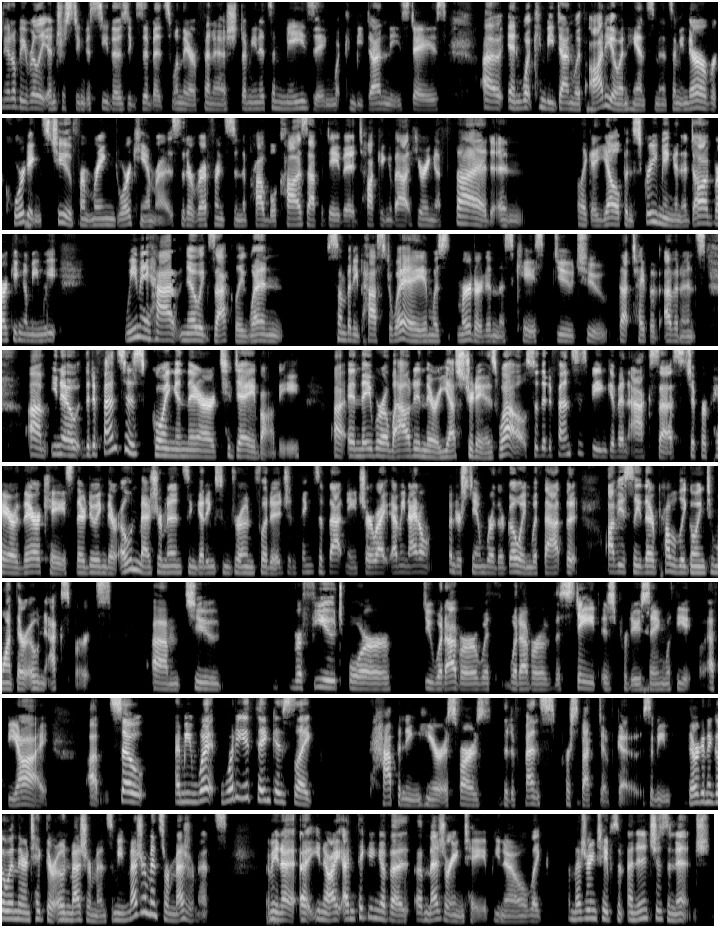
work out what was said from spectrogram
It'll be really interesting to see those exhibits when they are finished. I mean, it's amazing what can be done these days uh, and what can be done with audio enhancements. I mean, there are recordings too from ring door cameras that are referenced in the probable cause affidavit talking about hearing a thud and like a yelp and screaming and a dog barking. I mean, we we may have know exactly when somebody passed away and was murdered in this case due to that type of evidence. Um, you know, the defense is going in there today, Bobby, uh, and they were allowed in there yesterday as well. So the defense is being given access to prepare their case. They're doing their own measurements and getting some drone footage and things of that nature, right? I mean, I don't understand where they're going with that, but obviously they're probably going to want their own experts um, to refute or do whatever with whatever the state is producing with the FBI. Um, so I mean, what what do you think is like happening here as far as the defense perspective goes? I mean, they're going to go in there and take their own measurements. I mean, measurements are measurements. I mean, uh, uh, you know, I, am thinking of a, a, measuring tape. You know, like a measuring tape's an inch is an inch.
